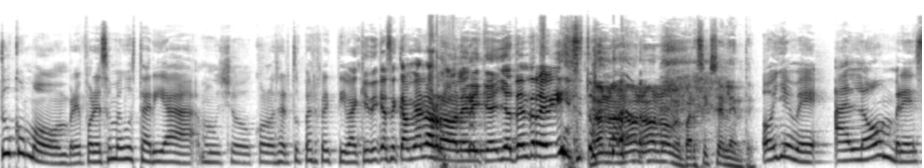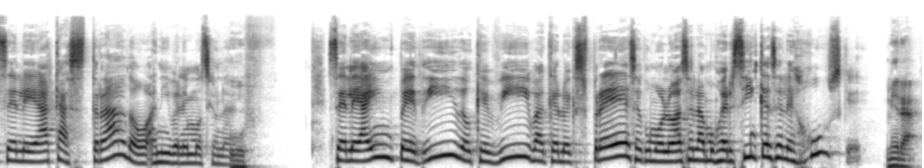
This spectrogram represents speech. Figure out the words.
tú como hombre, por eso me gustaría mucho conocer tu perspectiva. Aquí de que se cambian los roles, de que yo te entrevisto. No, no, no, no, no, me parece excelente. Óyeme, al hombre se le ha castrado a nivel emocional. Uf. Se le ha impedido que viva, que lo exprese como lo hace la mujer sin que se le juzgue. Mira,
